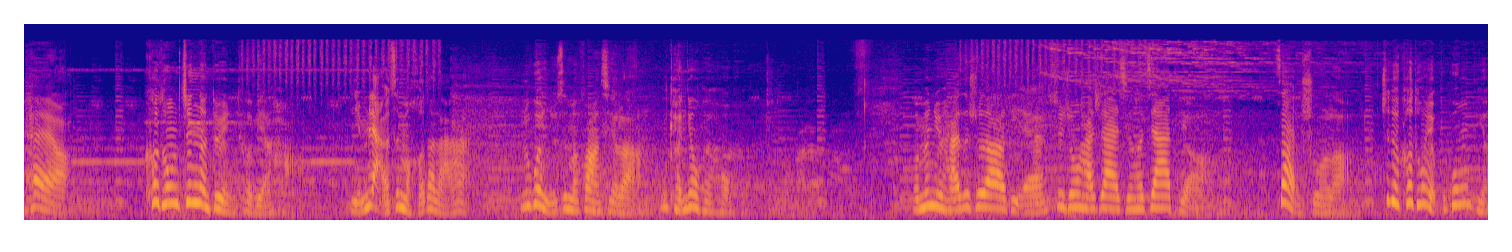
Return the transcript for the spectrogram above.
他？佩儿，柯通真的对你特别好，你们俩又这么合得来，如果你就这么放弃了，你肯定会后悔。我们女孩子说到底，最终还是爱情和家庭。再说了，这对柯通也不公平。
